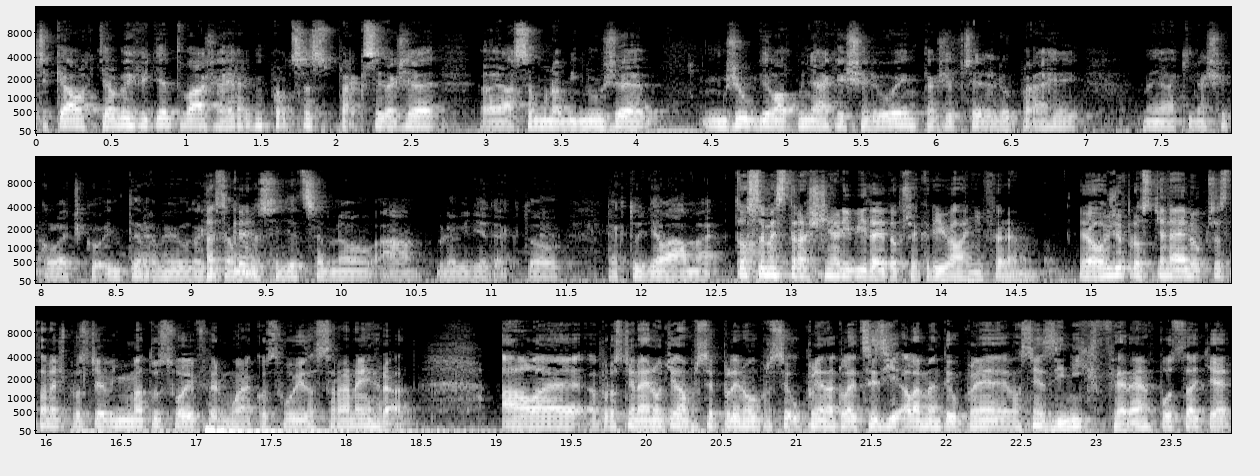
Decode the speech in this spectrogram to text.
říkal, chtěl bych vidět váš hiring proces v praxi, takže uh, já jsem mu nabídnul, že může udělat mu nějaký shadowing, takže přijede do Prahy na nějaký naše kolečko interview, takže Hezky. tam bude sedět se mnou a bude vidět, jak to, jak to děláme. To se mi strašně líbí, tady to překrývání firm. Jo, že prostě najednou přestaneš prostě vnímat tu svoji firmu jako svůj zasraný hrad ale prostě najednou ti tam prostě plynou prostě úplně takhle cizí elementy, úplně vlastně z jiných firm v podstatě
